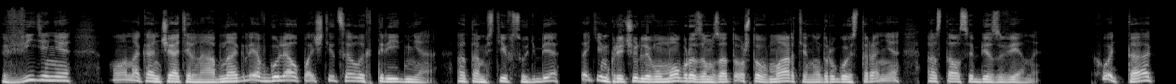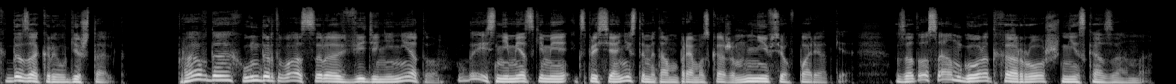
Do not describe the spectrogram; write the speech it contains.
В видении он, окончательно обнаглев, гулял почти целых три дня, отомстив судьбе таким причудливым образом за то, что в марте на другой стороне остался без вены. Хоть так, да закрыл гештальт. Правда, Хундертвассера в видении нету, да и с немецкими экспрессионистами там, прямо скажем, не все в порядке. Зато сам город хорош несказанно.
